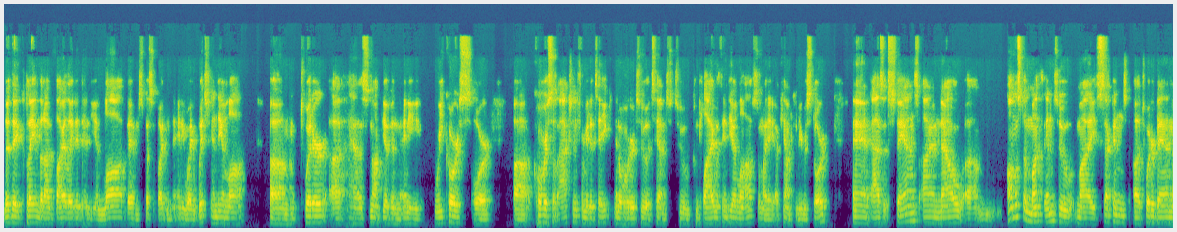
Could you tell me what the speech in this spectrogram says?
that they claim that I've violated Indian law. They haven't specified in any way which Indian law. Um, Twitter uh, has not given any recourse or uh, course of action for me to take in order to attempt to comply with Indian law so my account can be restored. And as it stands, I am now um, almost a month into my second uh, Twitter ban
